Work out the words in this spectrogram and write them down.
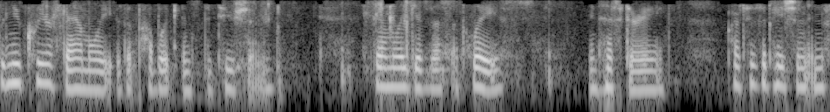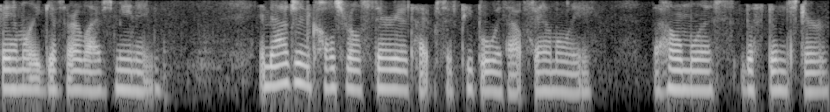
The nuclear family is a public institution. Family gives us a place in history. Participation in family gives our lives meaning. Imagine cultural stereotypes of people without family. The homeless, the spinster,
